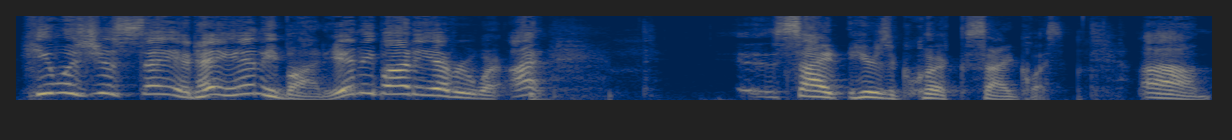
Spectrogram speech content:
he was just saying, hey, anybody, anybody everywhere. I, side here's a quick side quest. Um,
